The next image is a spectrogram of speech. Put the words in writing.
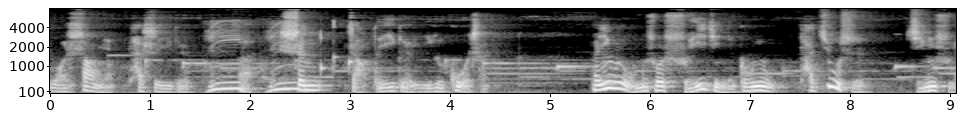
往上面，它是一个啊生长的一个一个过程。那因为我们说水井的功用，它就是井水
